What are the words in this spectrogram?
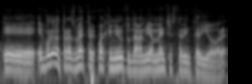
e, e volevo trasmettere qualche minuto dalla mia Manchester interiore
